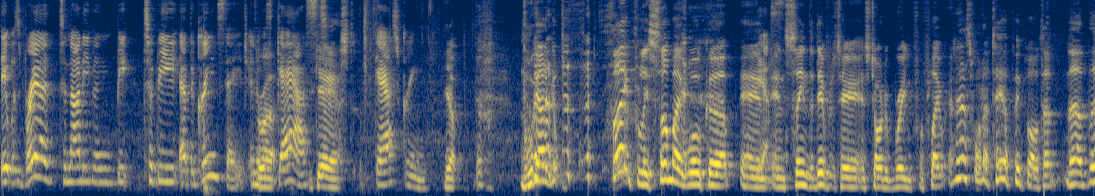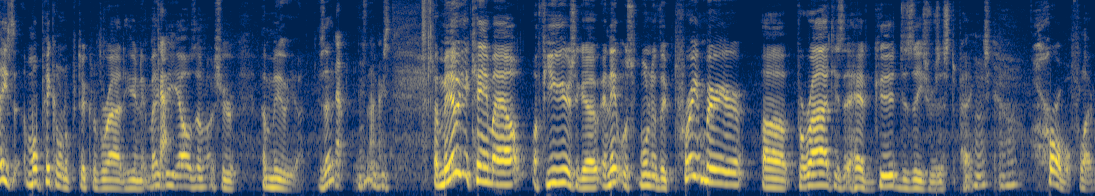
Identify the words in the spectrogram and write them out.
it was bred to not even be to be at the green stage, and it was Right. gassed, Gassed. gas green. Yep. We gotta go. Thankfully, somebody woke up and, Yes. and seen the difference here and started breeding for flavor. And that's what I tell people all the time. Now, these I'm gonna pick on a particular variety here, and it may Okay. be y'all's. I'm not sure. Amelia is that? No, it's not ours. Amelia came out a few years ago, and it was one of the premier uh, varieties that had good disease-resistant package. Horrible flavor.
